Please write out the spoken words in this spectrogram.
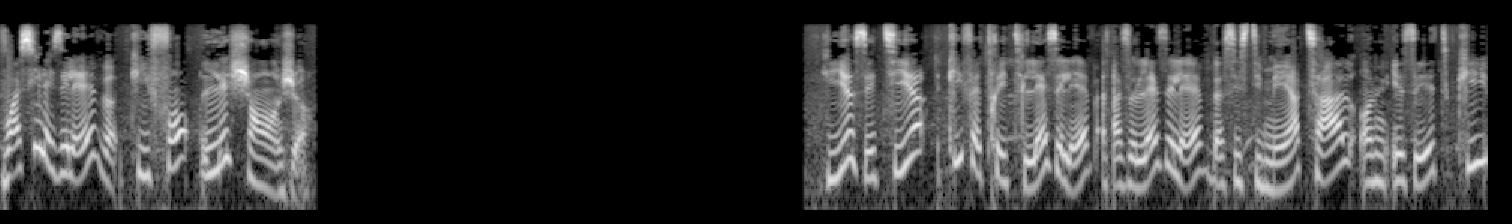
voici les élèves qui font l'échange. Hier seht ihr, qui vertritt les élèves, also les élèves, das ist die Mehrzahl und ihr seht, qui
